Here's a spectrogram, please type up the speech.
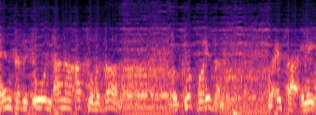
انت بتقول أنا اطلب الضال. اطلبه اذا واسعى إليه.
